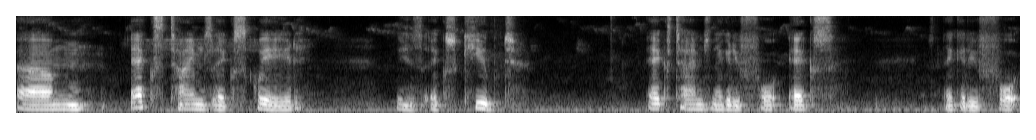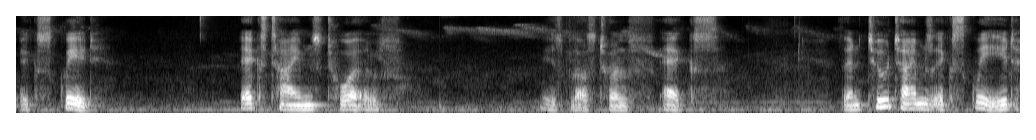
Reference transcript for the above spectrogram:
um, x times x squared is x cubed. x times negative 4x is negative 4x squared. x times 12 is plus 12x then 2 times x squared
